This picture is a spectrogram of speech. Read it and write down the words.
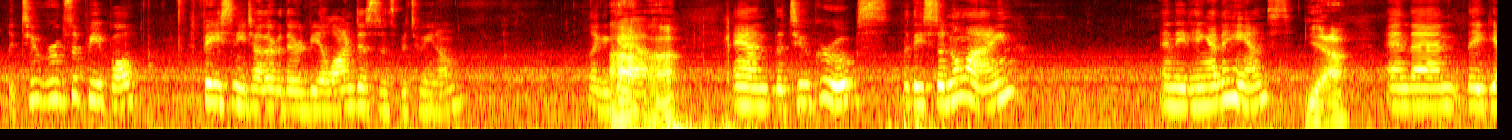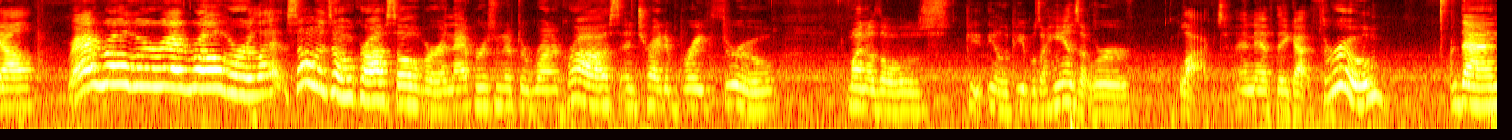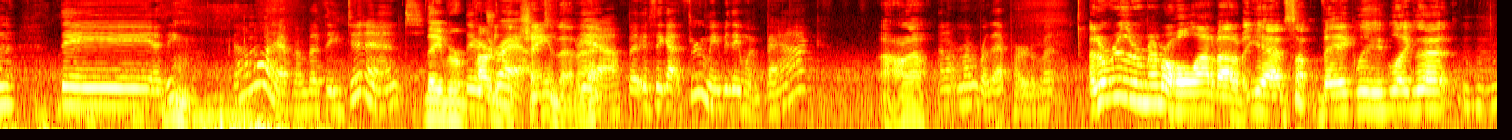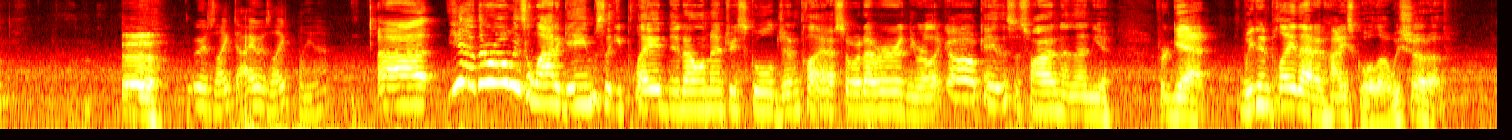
Like two groups of people facing each other, but there would be a long distance between them, like a Uh-huh, gap. uh-huh. And the two groups, but they stood in a line, and they'd hang on to hands, Yeah. And then they'd yell, "Red Rover, Red Rover, let so and so cross over," and that person would have to run across and try to break through one of those, you know, the people's hands that were locked. And if they got through, then they, I think, hmm. I don't know what happened, but if they didn't, They were they were part trapped. of the chain then, right? Yeah, but if they got through, maybe they went back. I don't know. I don't remember that part of it. I don't really remember a whole lot about it, but yeah, something vaguely like that. hmm Ugh. It was like I always liked playing it. Uh, yeah, there were always a lot of games that you played in elementary school gym class or whatever, and you were like, "Oh, okay, this is fun," and then you forget. We didn't play that in high school though. We should have.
